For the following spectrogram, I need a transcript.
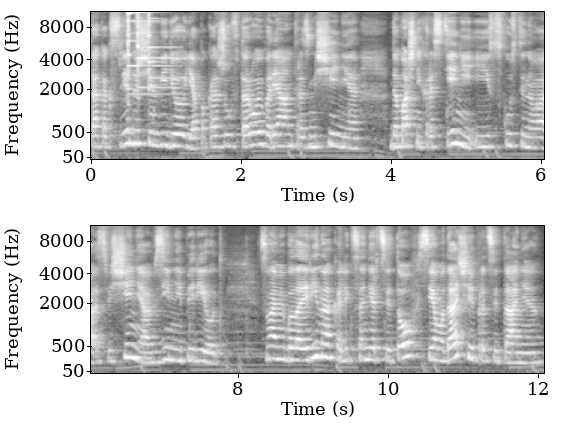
так как в следующем видео я покажу второй вариант размещения домашних растений и искусственного освещения в зимний период. С вами была Ирина, коллекционер цветов. Всем удачи и процветания!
